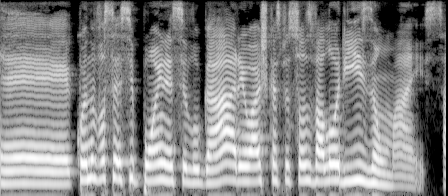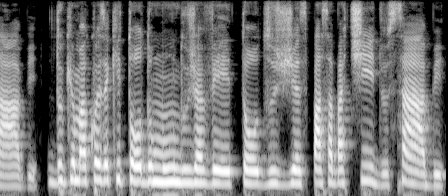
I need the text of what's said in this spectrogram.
é, quando você se põe nesse lugar, eu acho que as pessoas valorizam mais, sabe? Do que uma coisa que todo mundo já vê todos os dias, passa batido, sabe?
